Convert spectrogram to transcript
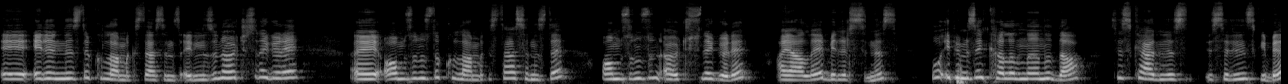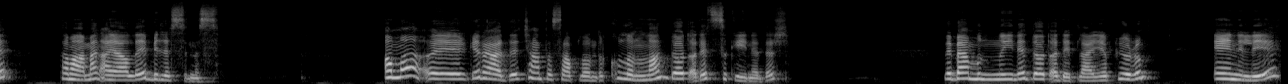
e, elinizde kullanmak isterseniz elinizin ölçüsüne göre e, omzunuzda kullanmak isterseniz de omzunuzun ölçüsüne göre ayarlayabilirsiniz. Bu ipimizin kalınlığını da siz kendiniz istediğiniz gibi tamamen ayarlayabilirsiniz. Ama e, genelde çanta saplarında kullanılan 4 adet sık iğnedir. Ve ben bunu yine 4 adetler yapıyorum. Enliliği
